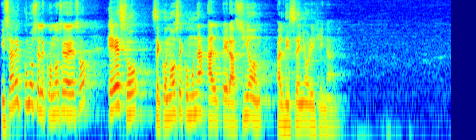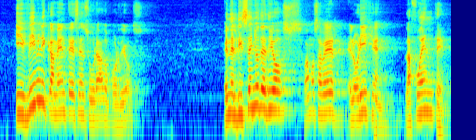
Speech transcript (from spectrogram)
¿Y sabe cómo se le conoce a eso? Eso se conoce como una alteración al diseño original y bíblicamente es censurado por Dios. En el diseño de Dios, vamos a ver el origen, la fuente.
